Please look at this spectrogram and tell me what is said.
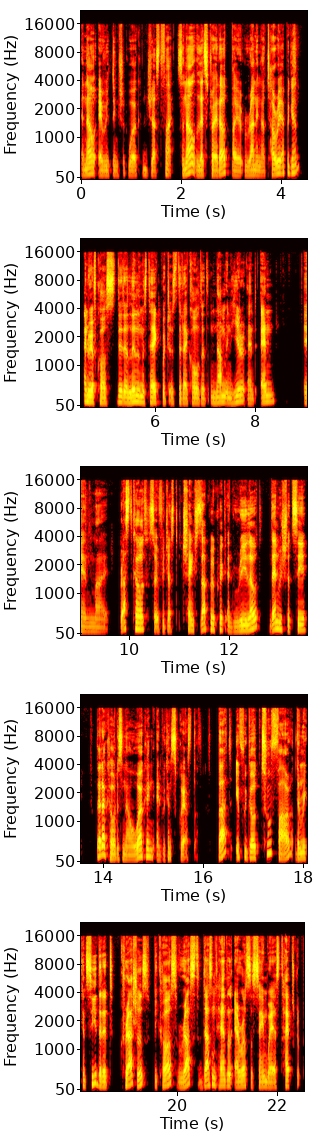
And now everything should work just fine. So now let's try it out by running our Tauri app again. And we of course did a little mistake, which is that I called it num in here and n in my Rust code. So if we just change this up real quick and reload, then we should see that our code is now working and we can square stuff. But if we go too far, then we can see that it crashes because Rust doesn't handle errors the same way as TypeScript.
